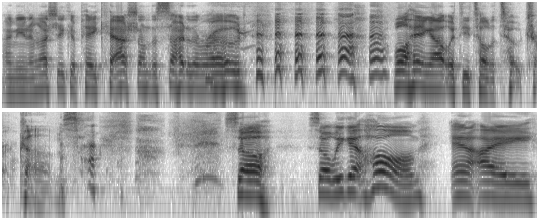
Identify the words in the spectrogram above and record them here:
I mean, unless you could pay cash on the side of the road, we'll hang out with you till the tow truck comes. so, so we get home, and I,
